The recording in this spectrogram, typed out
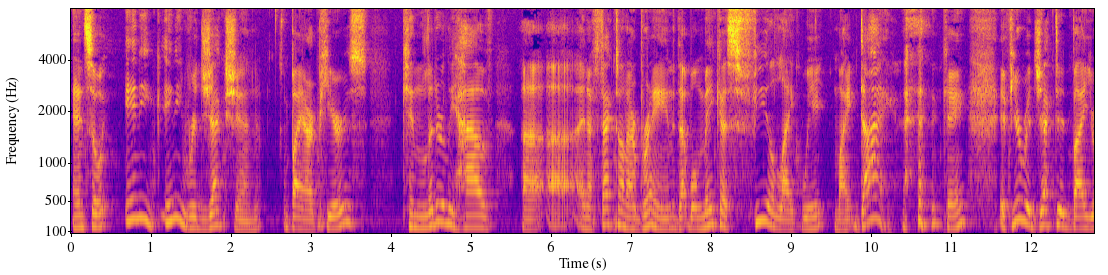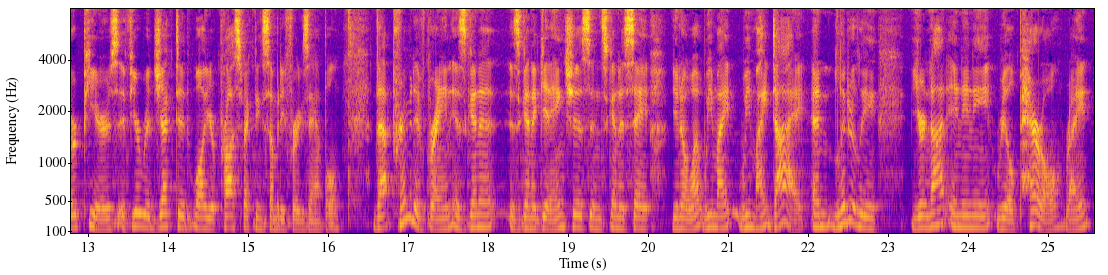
And so any any rejection by our peers can literally have uh, uh, an effect on our brain that will make us feel like we might die. okay? If you're rejected by your peers, if you're rejected while you're prospecting somebody, for example, that primitive brain is gonna is gonna get anxious and it's gonna say, you know what, we might we might die. And literally, you're not in any real peril, right?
